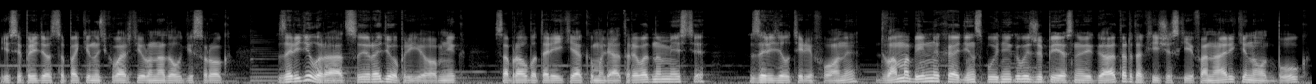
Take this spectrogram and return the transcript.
если придется покинуть квартиру на долгий срок. Зарядил рации, радиоприемник, собрал батарейки и аккумуляторы в одном месте, зарядил телефоны, два мобильных и один спутниковый GPS-навигатор, тактические фонарики, ноутбук.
